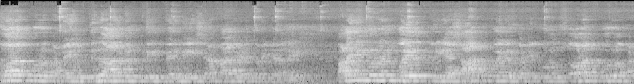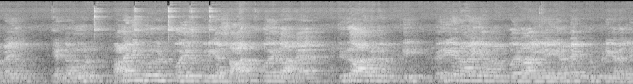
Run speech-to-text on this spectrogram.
சோழப்பூர்வ பட்டயம் திரு ஆவினன்குடியின் பெருமையை சிறப்பாக எடுத்துரைக்கிறது. பழனி முருகன் கோயிலுக்குரிய சார்பு கோயிலை பற்றி கூறும் சோழன் பூர்வ பட்டயம் என்ற நூல் பழனி முருகன் கோயிலுக்குரிய சார்பு கோயிலாக திரு ஆவினன்குடி பெரிய நாயகி அம்மன் கோயில் ஆகிய இரண்டை குறிப்பிடுகிறது.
